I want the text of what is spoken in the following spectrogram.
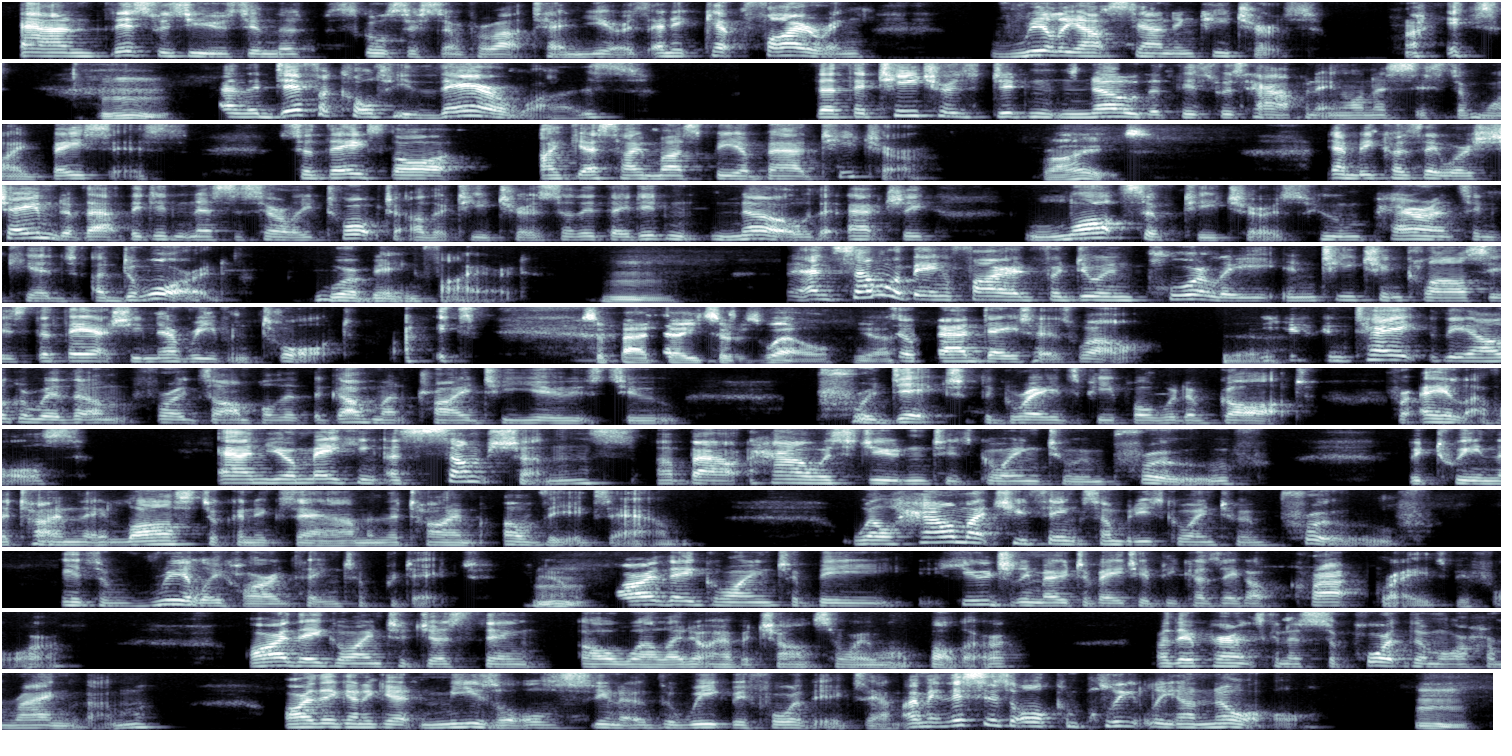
And this was used in the school system for about 10 years, and it kept firing really outstanding teachers, right? Mm. And the difficulty there was that the teachers didn't know that this was happening on a system wide basis. So they thought, I guess I must be a bad teacher. Right. And because they were ashamed of that, they didn't necessarily talk to other teachers so that they didn't know that actually lots of teachers whom parents and kids adored were being fired. Mm. And some were being fired for doing poorly in teaching classes that they actually never even taught, right? So bad data as well. Yeah. So bad data as well. Yeah. You can take the algorithm, for example, that the government tried to use to predict the grades people would have got for A levels. And you're making assumptions about how a student is going to improve between the time they last took an exam and the time of the exam. Well, how much you think somebody's going to improve is a really hard thing to predict. Mm. Are they going to be hugely motivated because they got crap grades before? Are they going to just think, oh, well, I don't have a chance, so I won't bother? Are their parents going to support them or harangue them? Are they going to get measles, you know, the week before the exam? I mean, this is all completely unknowable. Mm.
